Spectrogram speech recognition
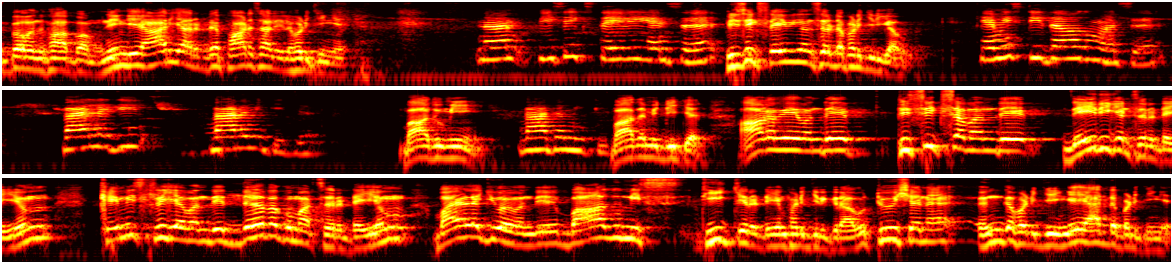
இப்போ வந்து பார்ப்போம். நீங்கள் யார் யார்கிட்ட பாடசாலையில் படிச்சிங்க? நான் physics Theiveegan sir physics Theiveegan சார்கிட்ட படிச்சிருக்காவு chemistry Thavakumar sir biology Pathami teacher Pathumi Pathami Pathami teacher ஆகவே வந்து பிசிக்ஸை வந்து தெய்வீகன் சிறுட்டையும் கெமிஸ்ட்ரியை வந்து தேவகுமார் சிறுட்டையும் பயாலஜியை வந்து பாதுமிஸ் டீச்சர்கிட்டையும் படிச்சிருக்கிறாவு டியூஷனை எங்கே படிச்சீங்க? யார்கிட்ட படிச்சீங்க?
